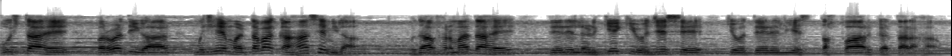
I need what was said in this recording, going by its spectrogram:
پوچھتا ہے، پروردگار، مجھے مرتبہ کہاں سے ملا؟ خدا فرماتا ہے تیرے لڑکے کی وجہ سے کہ وہ تیرے لیے استغفار کرتا رہا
